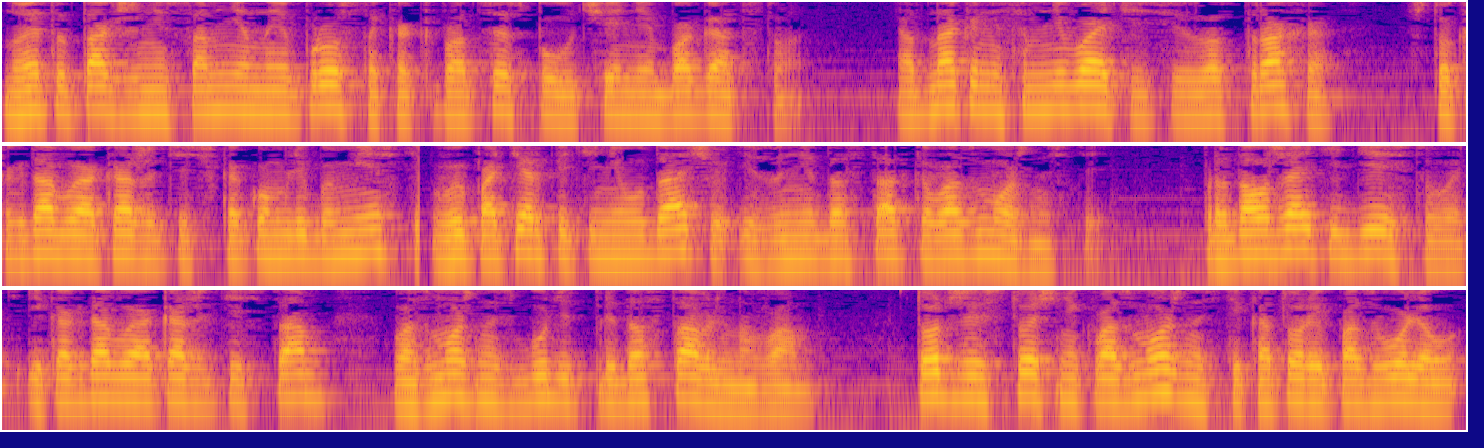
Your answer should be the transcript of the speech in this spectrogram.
но это также несомненно и просто, как процесс получения богатства. Однако не сомневайтесь из-за страха, что когда вы окажетесь в каком-либо месте, вы потерпите неудачу из-за недостатка возможностей. Продолжайте действовать, и когда вы окажетесь там, возможность будет предоставлена вам. Тот же источник возможностей, который позволил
